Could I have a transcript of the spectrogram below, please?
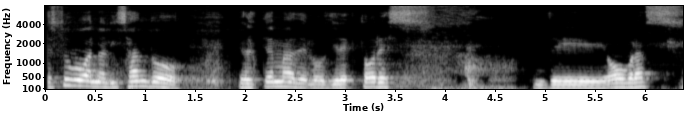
Estuvo analizando el tema de los directores de obras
